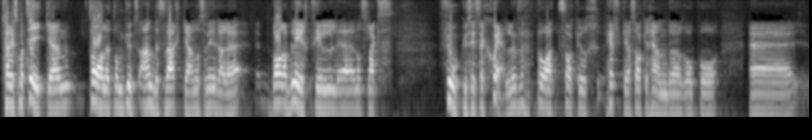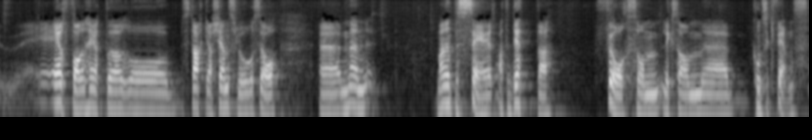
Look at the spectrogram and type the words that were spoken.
karismatiken, talet om Guds andes verkan och så vidare bara blir till eh, någon slags fokus i sig själv på att saker, häftiga saker händer och på eh, erfarenheter och starka känslor och så. Eh, men man inte ser att detta får som liksom eh, konsekvens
